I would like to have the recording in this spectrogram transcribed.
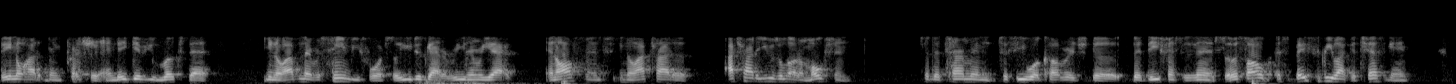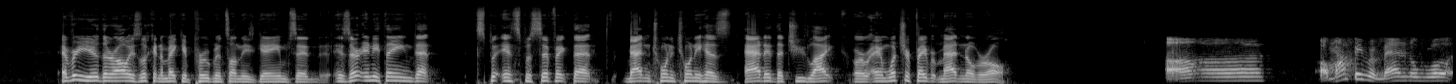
they know how to bring pressure and they give you looks that, you know, I've never seen before. So you just got to read and react. In offense, you know, I try to I try to use a lot of motion to determine to see what coverage the the defense is in. So it's all it's basically like a chess game. Every year they're always looking to make improvements on these games. And is there anything that in specific that Madden 2020 has added that you like, or and what's your favorite Madden overall? Uh, uh my favorite Madden overall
